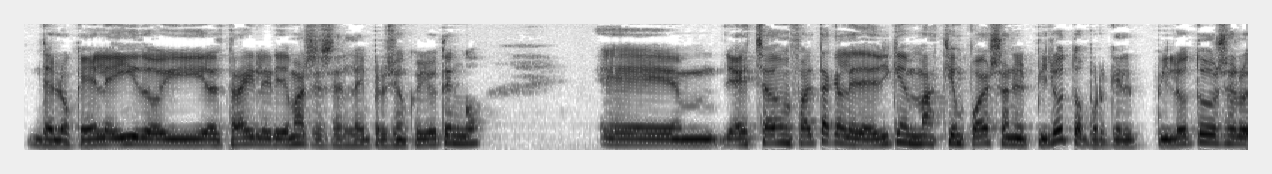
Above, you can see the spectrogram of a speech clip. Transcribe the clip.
de lo que he leído y el tráiler y demás, esa es la impresión que yo tengo. Eh, he echado en falta que le dediquen más tiempo a eso en el piloto, porque el piloto se lo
